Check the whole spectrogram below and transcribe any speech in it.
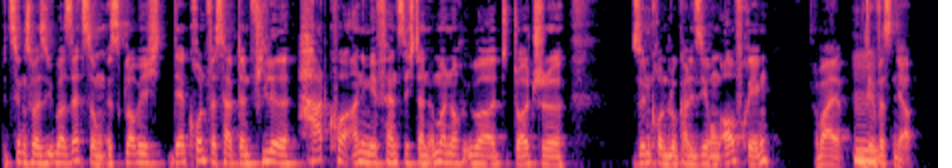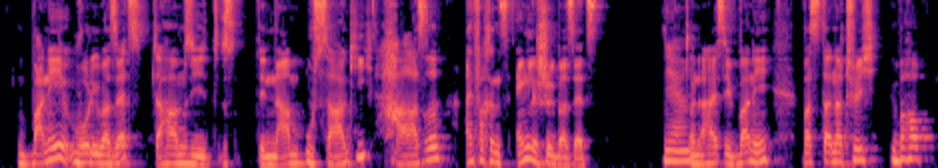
beziehungsweise Übersetzung ist, glaube ich, der Grund, weshalb dann viele Hardcore-Anime-Fans sich dann immer noch über die deutsche Synchronlokalisierung aufregen. Weil mhm. wir wissen ja, Bunny wurde übersetzt, da haben sie das, den Namen Usagi, Hase, einfach ins Englische übersetzt. Ja. Und da heißt sie Bunny, was dann natürlich überhaupt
